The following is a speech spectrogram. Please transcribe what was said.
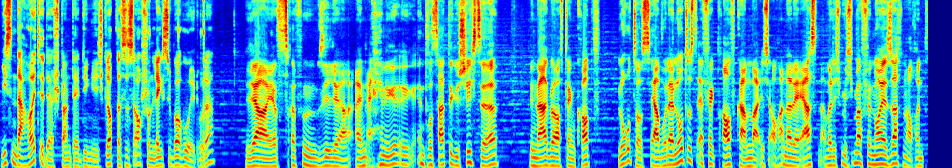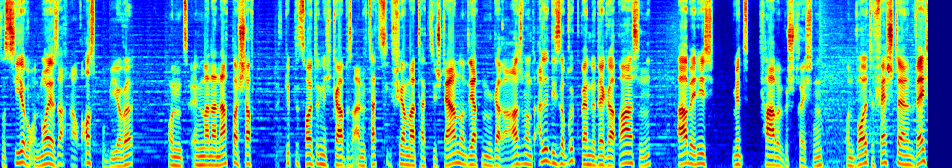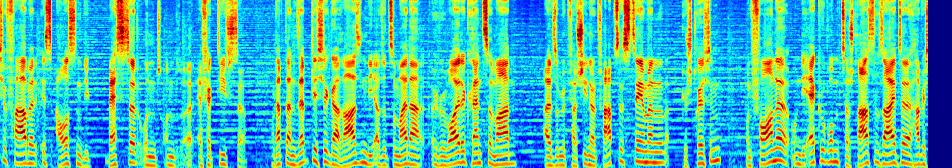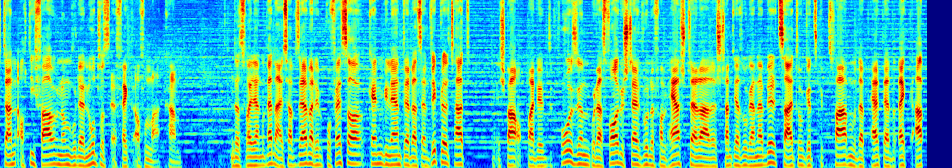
Wie ist denn da heute der Stand der Dinge? Ich glaube, das ist auch schon längst überholt, oder? Ja, jetzt treffen Sie ja ein, eine interessante Geschichte, den Nagel auf den Kopf. Lotus, ja, wo der Lotus-Effekt draufkam, war ich auch einer der ersten, weil ich mich immer für neue Sachen auch interessiere und neue Sachen auch ausprobiere. Und in meiner Nachbarschaft, das gibt es heute nicht, gab es eine Taxifirma Taxi Stern und sie hatten Garagen und alle diese Rückwände der Garagen habe ich mit Farbe bestrichen und wollte feststellen, welche Farbe ist außen die beste und, und äh, effektivste. Und habe dann sämtliche Garagen, die also zu meiner Gebäudegrenze waren, also mit verschiedenen Farbsystemen gestrichen. Und vorne um die Ecke rum zur Straßenseite habe ich dann auch die Farbe genommen, wo der Lotus-Effekt auf den Markt kam. Das war ja ein Renner. Ich habe selber den Professor kennengelernt, der das entwickelt hat. Ich war auch bei den Symposien, wo das vorgestellt wurde vom Hersteller. Das stand ja sogar in der Bildzeitung. Jetzt gibt es Farben und da perlt der Dreck ab.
